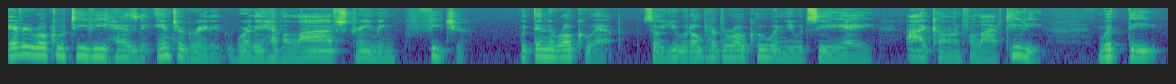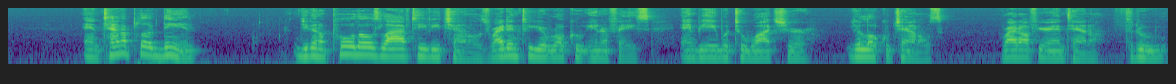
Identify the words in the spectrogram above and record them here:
every Roku TV has the integrated where they have a live streaming feature within the Roku app. So you would open up the Roku and you would see a icon for live TV. With the antenna plugged in, you're going to pull those live TV channels right into your Roku interface and be able to watch your your local channels right off your antenna through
